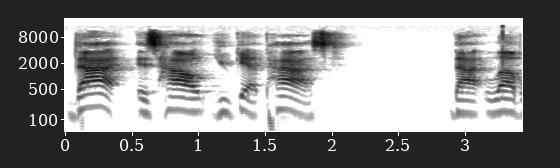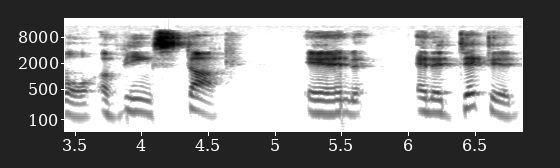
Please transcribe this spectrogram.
that is how you get past that level of being stuck in and addicted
